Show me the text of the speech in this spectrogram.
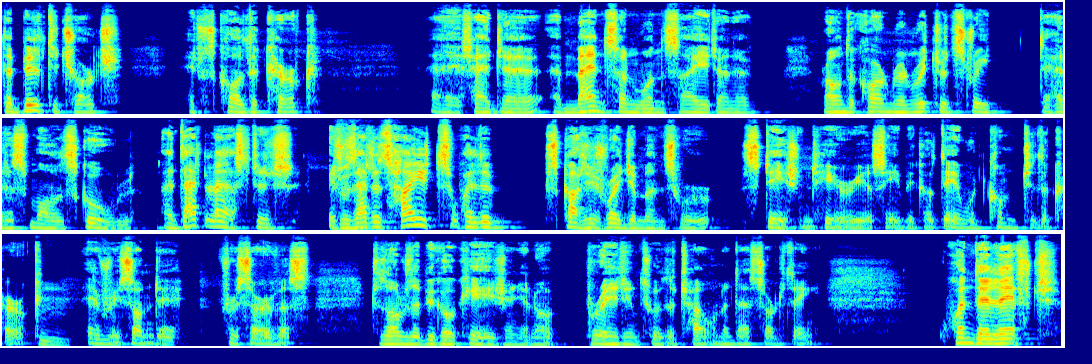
They built the church. It was called the Kirk. Uh, it had a, a manse on one side and a, around the corner in Richard Street they had a small school. And that lasted it was at its height while the Scottish regiments were stationed here, you see, because they would come to the Kirk mm. every Sunday for service. It was always a big occasion, you know, parading through the town and that sort of thing. When they left,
